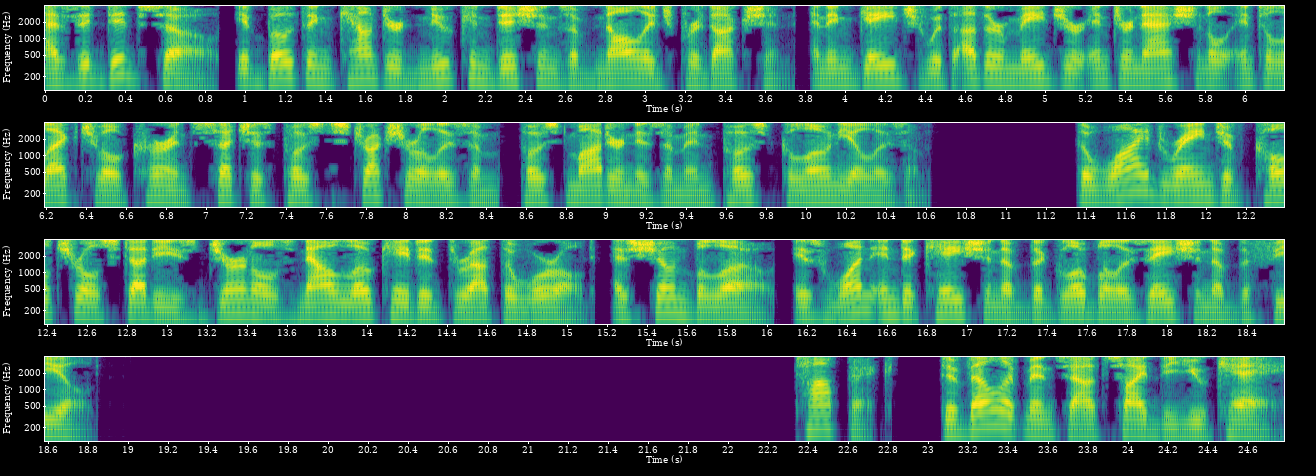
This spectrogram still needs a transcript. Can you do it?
As it did so, it both encountered new conditions of knowledge production, and engaged with other major international intellectual currents such as poststructuralism, postmodernism and postcolonialism. The wide range of cultural studies journals now located throughout the world, as shown below, is one indication of the globalization of the field. Developments outside the UK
